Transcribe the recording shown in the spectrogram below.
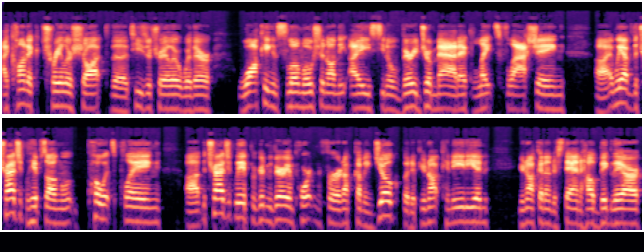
iconic trailer shot, the teaser trailer, where they're walking in slow motion on the ice. You know, very dramatic, lights flashing, uh, and we have the Tragically Hip song, Poets playing. Uh, the Tragically Hip are going to be very important for an upcoming joke, but if you're not Canadian, you're not going to understand how big they are.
